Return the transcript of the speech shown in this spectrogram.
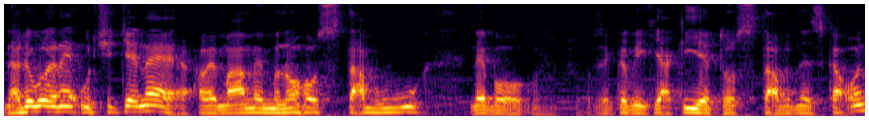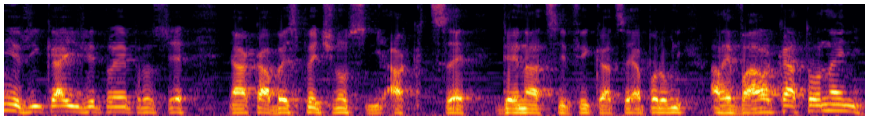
Na dovolené určitě ne, ale máme mnoho stavů, nebo řekl bych, jaký je to stav dneska. Oni říkají, že to je prostě nějaká bezpečnostní akce, denacifikace a podobně, ale válka to není.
